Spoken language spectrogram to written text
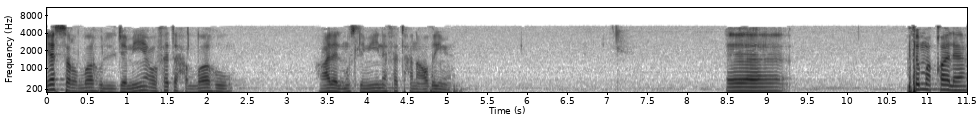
يسر الله للجميع وفتح الله على المسلمين فتحا عظيما. آه ثم قال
